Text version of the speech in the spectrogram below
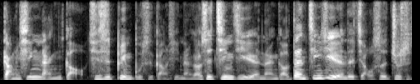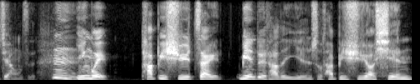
港星难搞，其实并不是港星难搞，是经纪人难搞。但经纪人的角色就是这样子，嗯，因为他必须在面对他的艺人的时候，他必须要先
